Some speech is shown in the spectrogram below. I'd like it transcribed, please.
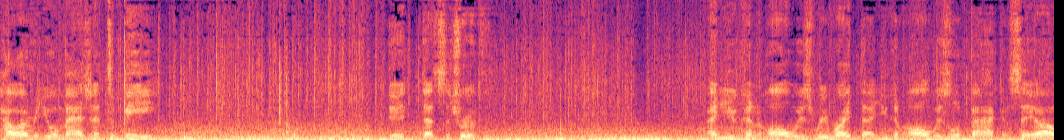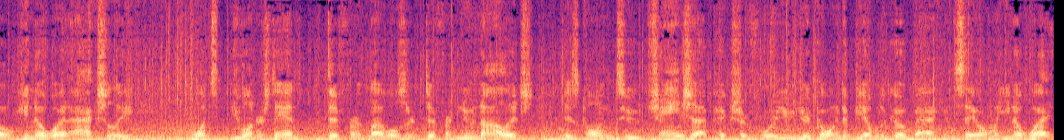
however you imagine it to be, it that's the truth. And you can always rewrite that. You can always look back and say, oh, you know what? Actually, once you understand different levels or different new knowledge is going to change that picture for you. You're going to be able to go back and say, oh my, you know what?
